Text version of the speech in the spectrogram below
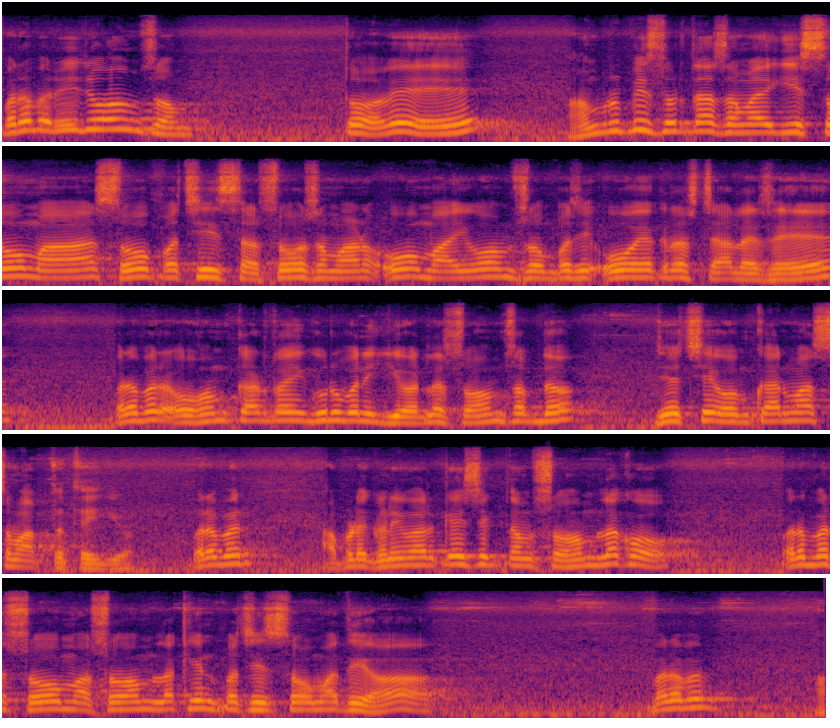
બરાબર? એ જ ઓમ સોમ. તો હવે હમરૂપી સુરતા સમાઈ ગઈ સોમાં સો પછી સ- સમાણ ઓમાં એ ઓમ સોમ પછી ઓ એક રસ ચાલે છે. બરાબર? ઓમકાર તો અહીં ગુરુ બની ગયો, એટલે સોહમ શબ્દ જે છે ઓમકારમાં સમાપ્ત થઈ ગયો. બરાબર? આપણે ઘણીવાર કહી શકીએ તમે સોહમ લખો. બરાબર? સોમાં સોહમ લખીને પછી સોમાંથી હ. બરાબર? હ.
